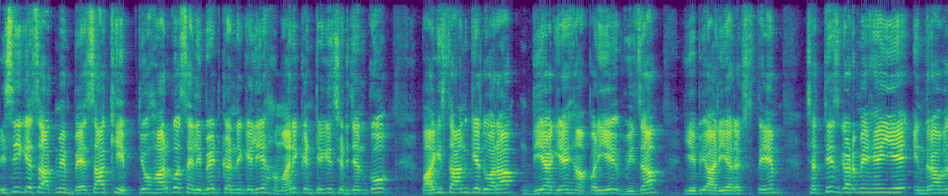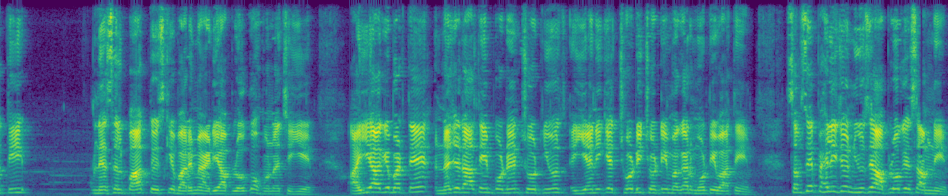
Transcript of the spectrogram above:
इसी के साथ में बैसाखी, त्यौहार को सेलिब्रेट करने के लिए हमारी कंट्री के सिटीजन को पाकिस्तान के द्वारा दिया गया यहाँ पर ये वीज़ा ये भी आरिया रख सकते हैं। छत्तीसगढ़ में है ये इंद्रावती नेशनल पार्क तो इसके बारे में आइडिया आप लोगों को होना चाहिए। आइए आगे बढ़ते हैं। नज़र डालते हैं इंपोर्टेंट शॉर्ट न्यूज़ यानी कि छोटी छोटी मगर मोटी बातें। सबसे पहली जो न्यूज़ है आप लोगों के सामने,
